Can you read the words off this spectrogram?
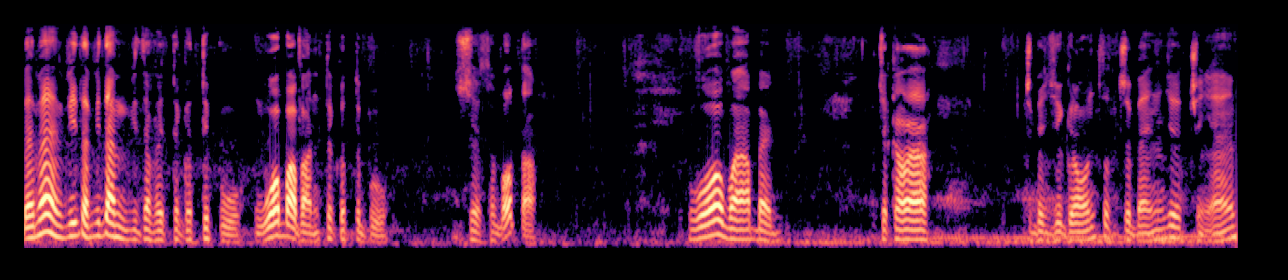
BM, witam, witam widzowie tego typu. Łobaban tego typu. Dzisiaj sobota. Łobaban. Czekała, czy będzie gorąco, czy będzie, czy nie.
